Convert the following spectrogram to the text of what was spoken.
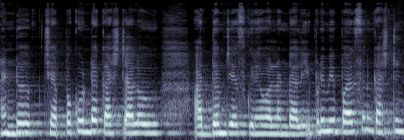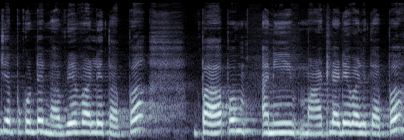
అండ్ చెప్పకుండా కష్టాలు అర్థం చేసుకునే వాళ్ళు ఉండాలి. ఇప్పుడు మీ పర్సన్ కష్టం చెప్పుకుంటే నవ్వే వాళ్ళే తప్ప పాపం అని మాట్లాడే వాళ్ళు తప్ప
